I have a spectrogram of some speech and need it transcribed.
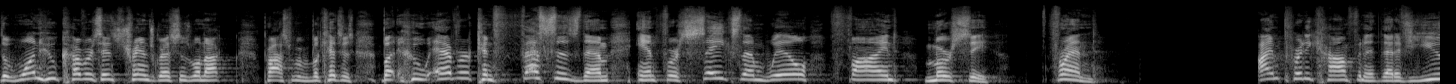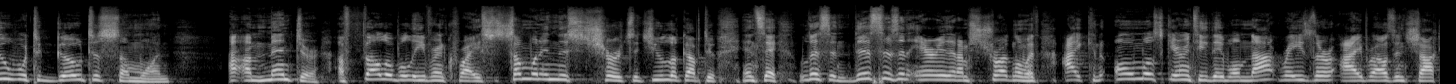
The one who covers his transgressions will not prosper but catches, but whoever confesses them and forsakes them will find mercy. Friend, I'm pretty confident that if you were to go to someone a mentor, a fellow believer in Christ, someone in this church that you look up to and say, listen, this is an area that I'm struggling with. I can almost guarantee they will not raise their eyebrows in shock.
